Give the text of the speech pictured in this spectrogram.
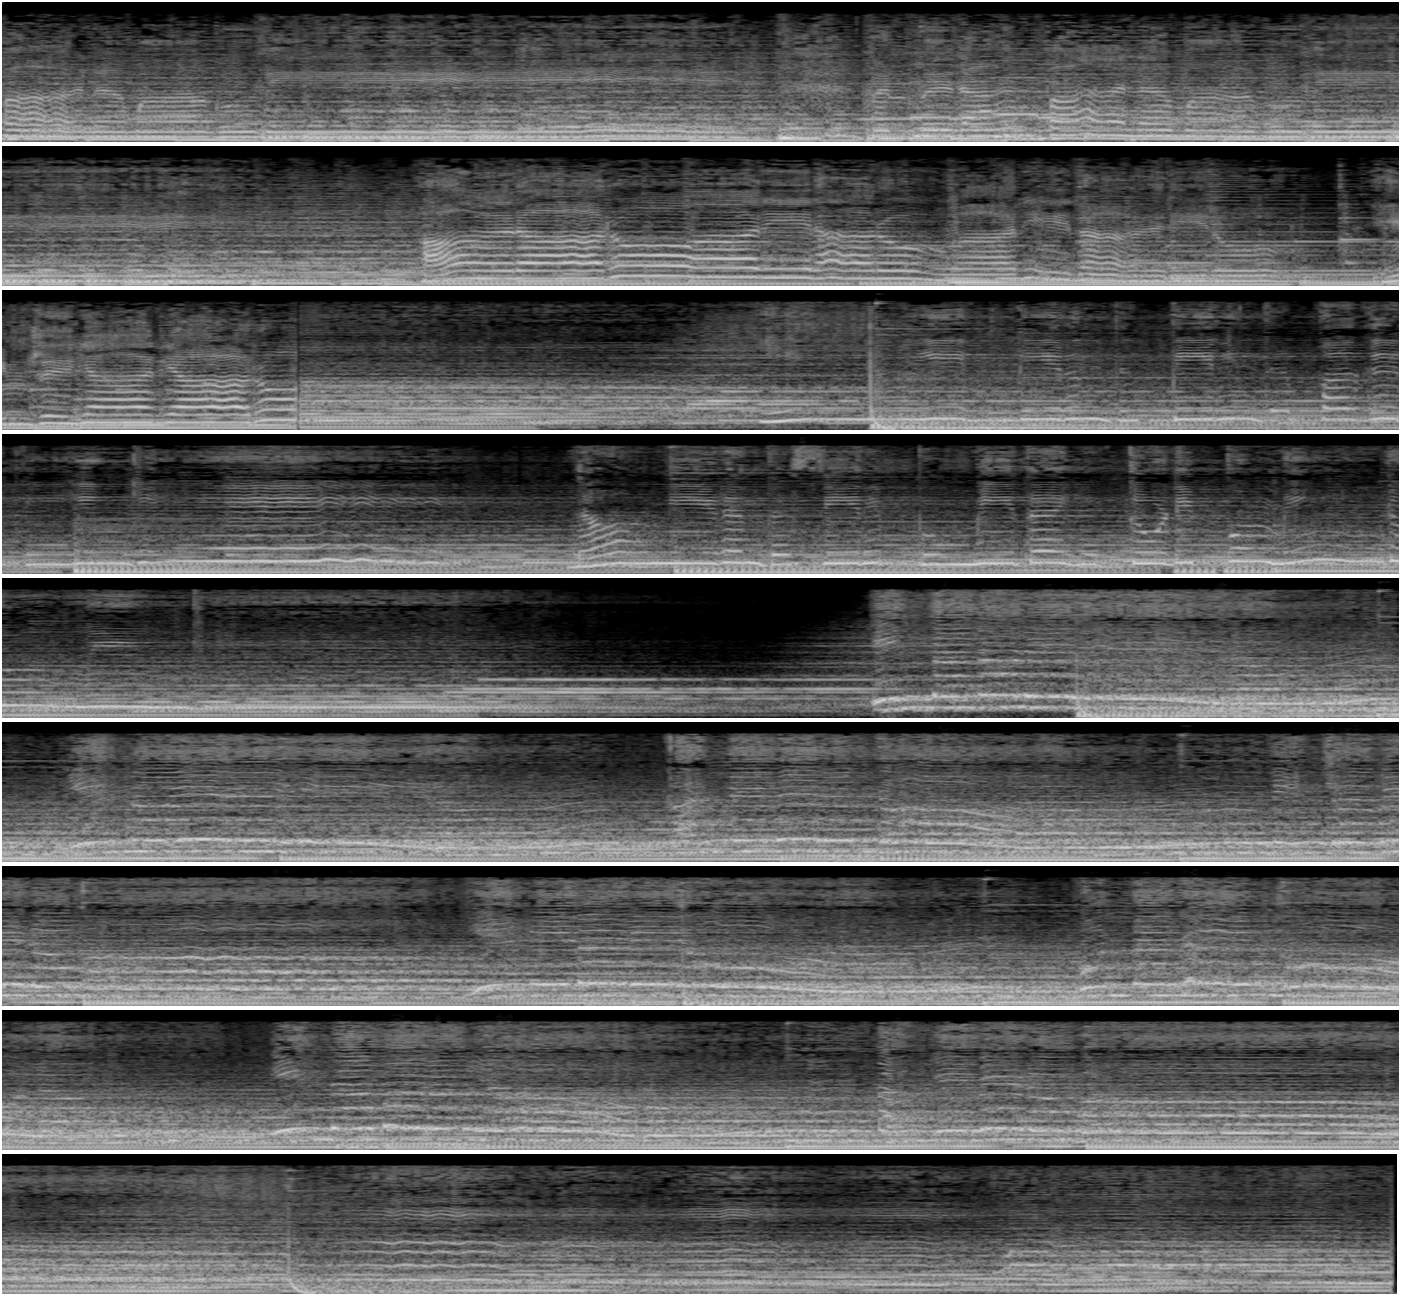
பாலமாகுமே அன்புதான் பாலமாகுமே ஆராரோ ஆரிராரோ ஆரிராரிரோ இன்று யார் யாரோ? என் பிரிந்த பகுதி இங்கே. நான் இழந்த சிரிப்பு In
